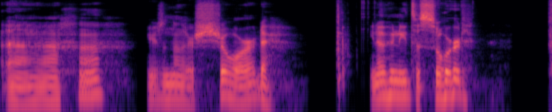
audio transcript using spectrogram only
Uh huh. Here's another sword. You know who needs a sword?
